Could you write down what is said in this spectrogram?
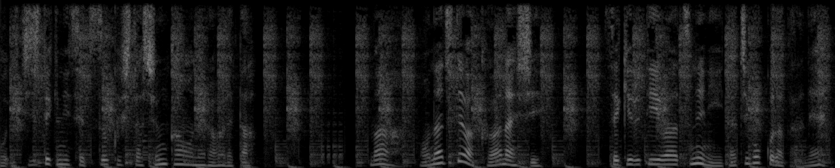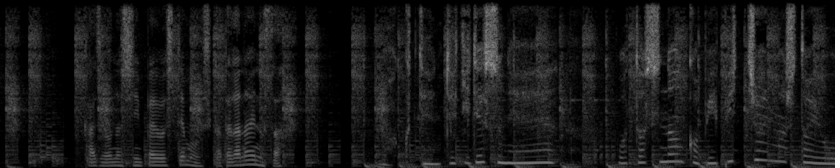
を一時的に接続した瞬間を狙われたまあ同じ手は食わないしセキュリティは常にいたちごっこだからね。過剰な心配をしても仕方がないのさ。楽天的ですね。私なんかビビっちゃいましたよ。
